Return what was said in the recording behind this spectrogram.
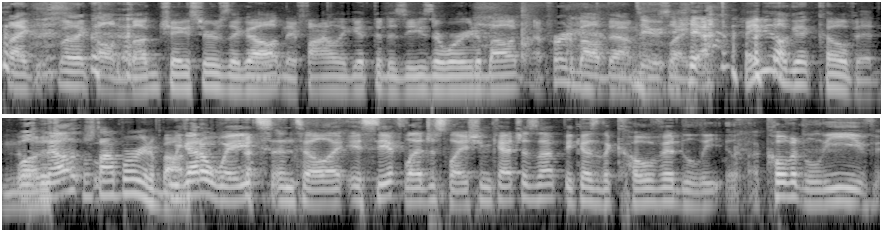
like what are they called? Bug chasers. They go out and they finally get the disease they're worried about. I've heard about them. Dude, it's like, yeah. maybe I'll get COVID. And Well, we'll now- we'll stop worrying about it. we it. gotta wait until like, see if legislation catches up because the COVID le- uh, COVID leave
